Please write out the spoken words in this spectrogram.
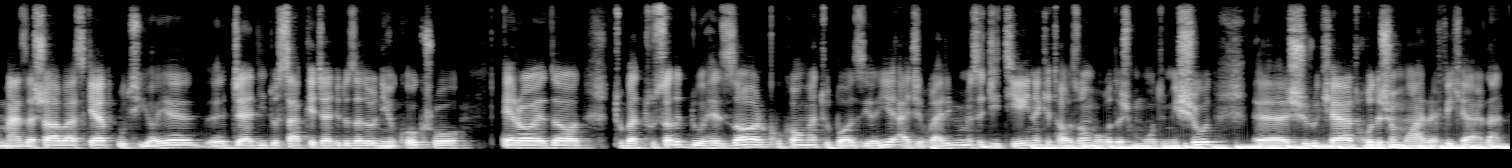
مزهش رو عوض کرد. قوطی‌های اه، جدید و سبک جدید رو زد و نیوکوک رو ارائه داد. تو بعد تو سال 2000 کوکا اومد تو بازی های عجیب غریبی مثل جی تی اینا که تازه اون موقع داشت مد می‌شد شروع کرد خودشون معرفی کردن.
